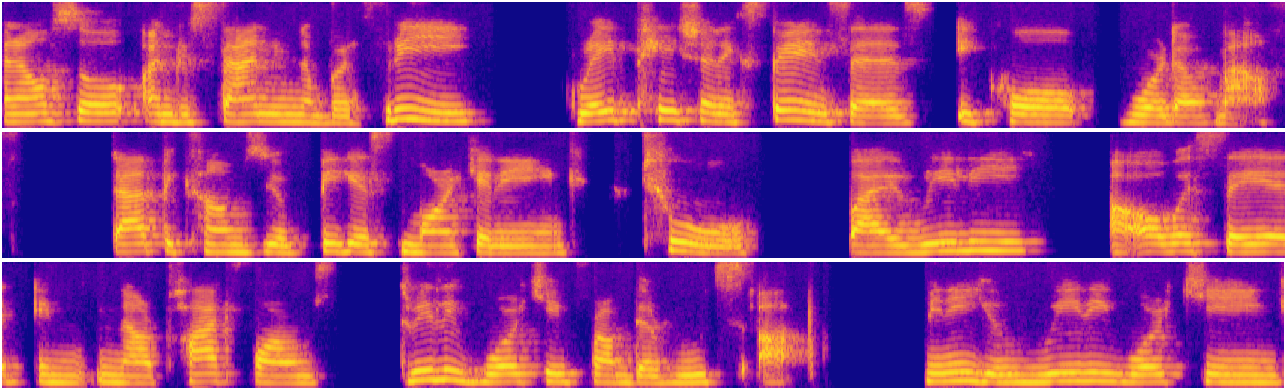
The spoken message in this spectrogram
And also understanding number three, great patient experiences equal word of mouth. That becomes your biggest marketing tool by really, I always say it in, in our platforms, really working from the roots up, meaning you're really working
